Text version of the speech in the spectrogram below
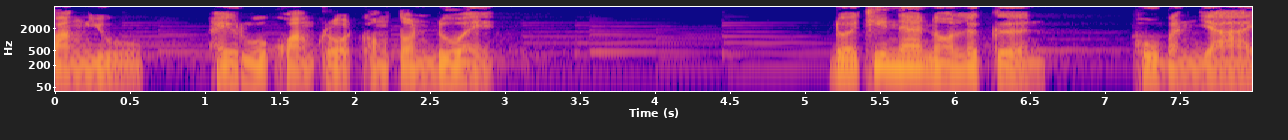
ฟังอยู่ ให้รู้ความโกรธของตนด้วย โดยที่แน่นอนเหลือเกิน ผู้บรรยาย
